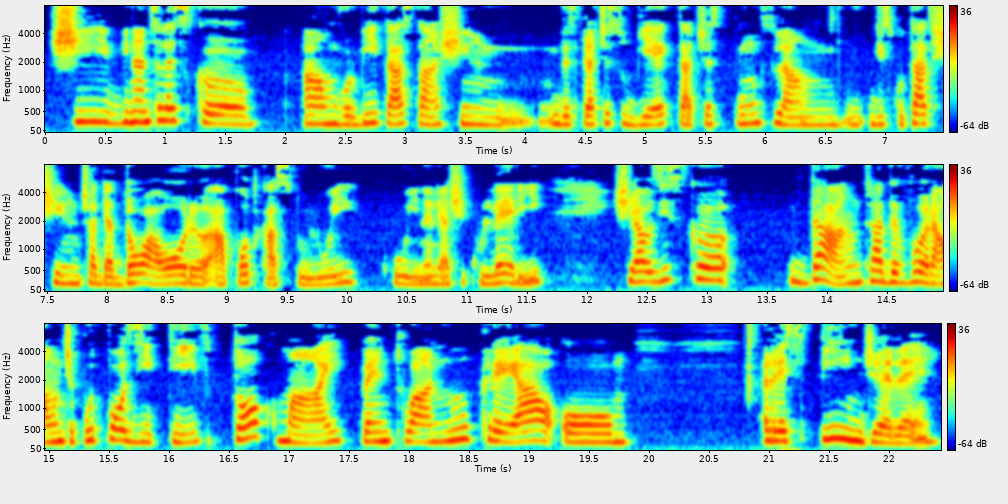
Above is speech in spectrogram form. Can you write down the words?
Și bineînțeles că am vorbit asta și în, despre acest subiect, acest punct l-am discutat și în cea de-a doua oră a podcastului cu Inelia și cu Larry și au zis că da, într-adevăr, au început pozitiv tocmai pentru a nu crea o respingere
